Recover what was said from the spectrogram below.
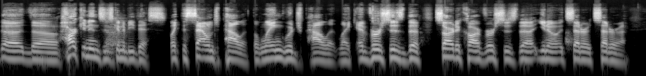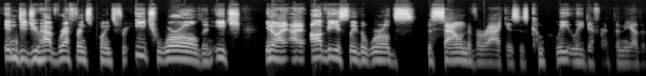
the, the Harkonnens is going to be this, like the sound palette, the language palette, like versus the Sardaukar versus the, you know, et cetera, et cetera. And did you have reference points for each world and each, you know, I, I obviously the world's, the sound of Arrakis is completely different than the other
